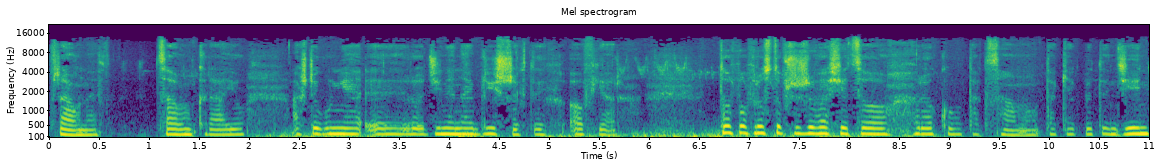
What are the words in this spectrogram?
traumę całym kraju, a szczególnie y, rodziny najbliższych tych ofiar. To po prostu przeżywa się co roku tak samo, tak jakby ten dzień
